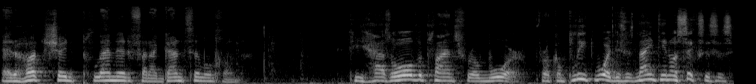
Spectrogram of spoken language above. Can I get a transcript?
Er hat schon Pläne für ganze Milchom. He has all the plans for a war, for a complete war. This is 1906. This is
